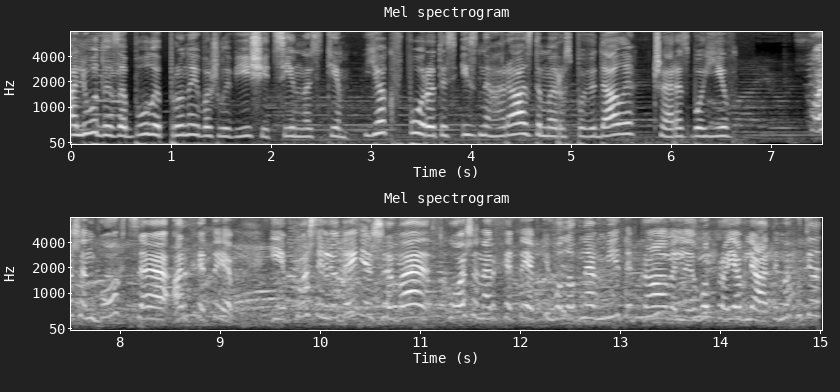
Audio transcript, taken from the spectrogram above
а люди забули про найважливіші цінності. Як впоратись із негараздами, розповідали через богів. Кожен Бог це архетип, і в кожній людині живе кожен архетип, і головне вміти правильно його проявляти. Ми хотіли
